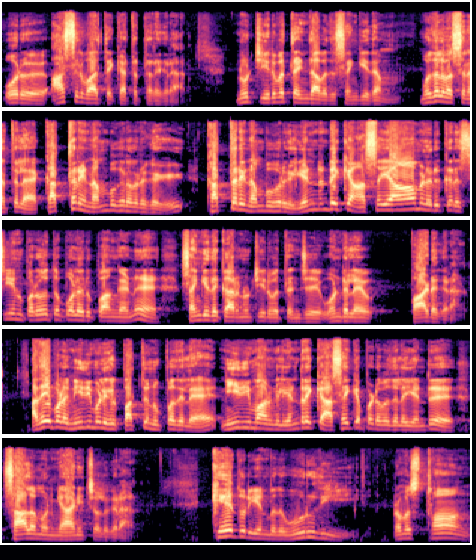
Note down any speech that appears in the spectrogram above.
ஒரு ஆசிர்வாதத்தை கற்றுத் தருகிறார். நூற்றி இருபத்தைந்தாவது சங்கீதம். முதல் வசனத்தில் கத்தரை நம்புகிறவர்கள் கத்தரை நம்புகிறவர்கள் என்றென்றைக்கு அசையாமல் இருக்கிற சீன் பருவத்தை போல இருப்பாங்கன்னு சங்கீதக்காரன் நூற்றி இருபத்தஞ்சு ஒன்றில் பாடுகிறான். அதே போல நீதிமொழிகள் பத்து முப்பதுல நீதிமான்கள் என்றைக்கு அசைக்கப்படுவதில்லை என்று சாலமோன் ஞானி சொல்கிறான் கேதுரி என்பது உறுதி ரொம்ப ஸ்ட்ராங்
